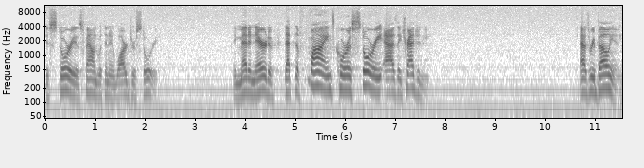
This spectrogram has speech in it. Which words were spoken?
his story is found within a larger story. A meta narrative that defines Korah's story as a tragedy, as rebellion.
